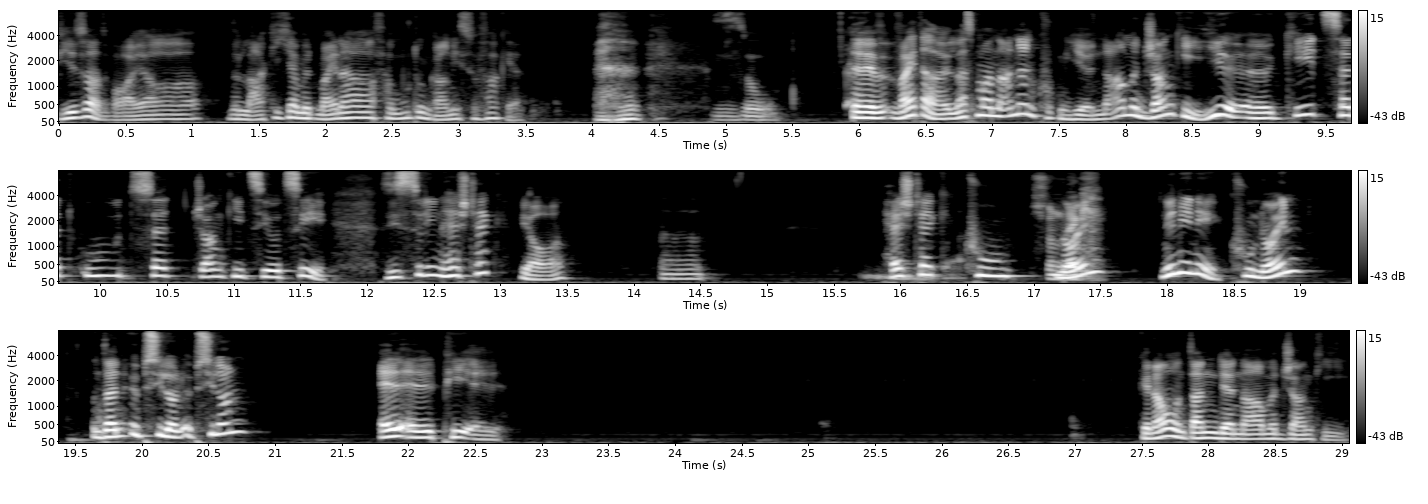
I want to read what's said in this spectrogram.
wie gesagt, war ja, da lag ich ja mit meiner Vermutung gar nicht so verkehrt. So. Äh, weiter, lass mal einen anderen gucken hier. Name Junkie. Hier, äh, GZUZ Junkie COC. Siehst du den Hashtag? Ja. Äh, Hashtag Q9. Schon weg. Nee, nee, nee. Q9 und dann YY LLPL. Genau, und dann der Name Junkie.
